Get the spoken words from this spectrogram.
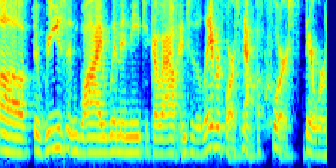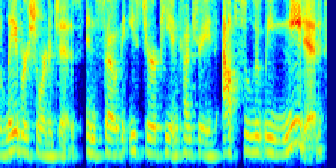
of the reason why women need to go out into the labor force. Now, of course, there were labor shortages. And so the East European countries absolutely needed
